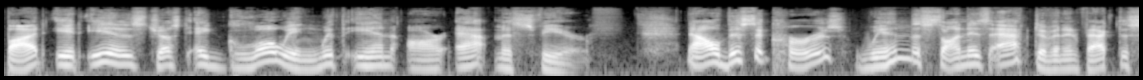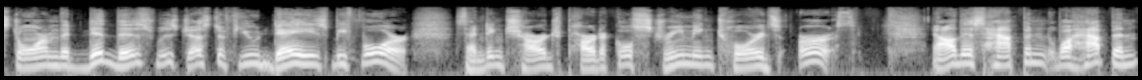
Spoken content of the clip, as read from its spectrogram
But it is just a glowing within our atmosphere. Now this occurs when the sun is active. And in fact, the storm that did this was just a few days before sending charged particles streaming towards Earth. Now this happen will happen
